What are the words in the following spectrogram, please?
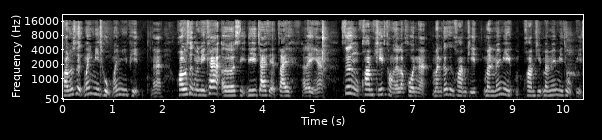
ความรู้สึกไม่มีถูกไม่มีผิดนะความรู้สึกมันมีแค่เออสิดีใจเสียใจอะไรอย่างเงี้ยซึ่งความคิดของแต่ละคนน่ะมันก็คือความคิดมันไม่มีความคิดมันไม่มีถูกผิด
